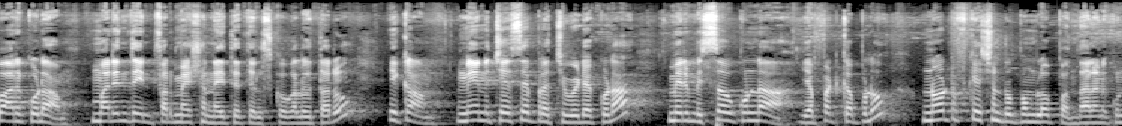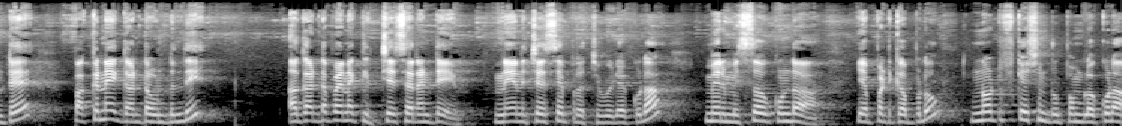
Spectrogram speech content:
వారు కూడా మరింత ఇన్ఫర్మేషన్ అయితే తెలుసుకోగలుగుతారు. ఇక నేను చేసే ప్రతి వీడియో కూడా మీరు మిస్ అవ్వకుండా ఎప్పటికప్పుడు నోటిఫికేషన్ రూపంలో పొందాలనుకుంటే పక్కనే గంట ఉంటుంది. ఆ గంట పైన క్లిక్ చేశారంటే నేను చేసే ప్రతి వీడియో కూడా మీరు మిస్ అవ్వకుండా ఎప్పటికప్పుడు నోటిఫికేషన్ రూపంలో కూడా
